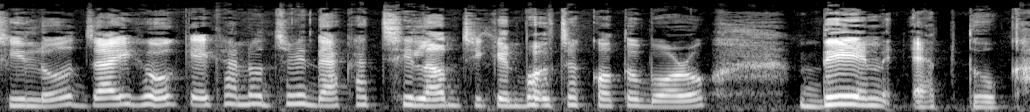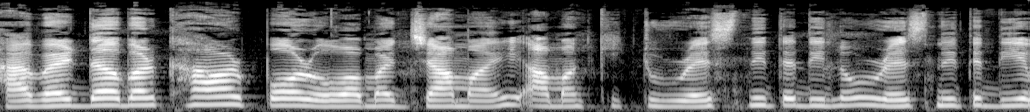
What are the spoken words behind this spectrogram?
ছিল। যাই হোক, এখানে হচ্ছে আমি দেখাচ্ছিলাম চিকেন বলটা কত বড়। দেন এত খাবার দাবার খাওয়ার পরও আমার জামাই আমাকে একটু রেস্ট নিতে দিল। রেস্ট নিতে দিয়ে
